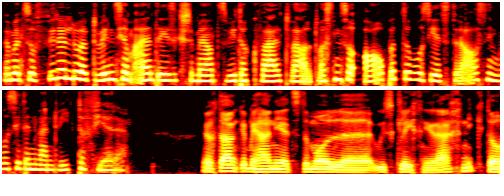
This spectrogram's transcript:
wenn man so viel schaut, wenn Sie am 31. März wieder gewählt werden, was sind so Arbeiten, wo Sie jetzt dran sind, wo Sie dann weiterführen wollen? Ich denke, wir haben jetzt einmal eine ausgeglichene Rechnung. Da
